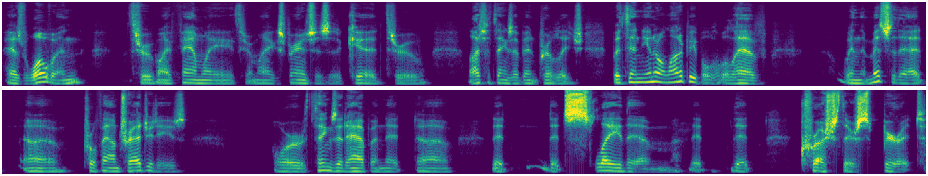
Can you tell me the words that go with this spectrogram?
has woven through my family, through my experiences as a kid, through lots of things I've been privileged. But then, you know, a lot of people will have, in the midst of that, uh, profound tragedies. or things that happen that uh, that that slay them, that that crush their spirit.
